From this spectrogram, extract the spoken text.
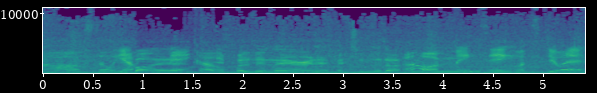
Oh, so You yummy. buy it, Mango. you put it in there, and it mixes it up. Oh, amazing. Let's do it.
